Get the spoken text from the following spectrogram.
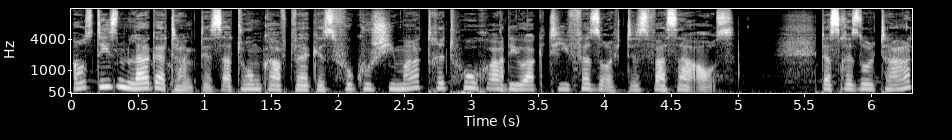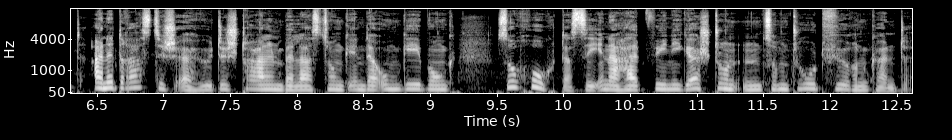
Aus diesem Lagertank des Atomkraftwerkes Fukushima tritt hochradioaktiv verseuchtes Wasser aus. Das Resultat eine drastisch erhöhte Strahlenbelastung in der Umgebung, so hoch, dass sie innerhalb weniger Stunden zum Tod führen könnte.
